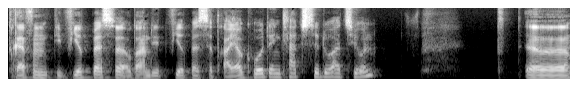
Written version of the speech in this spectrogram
treffen die viertbeste oder haben die viertbeste Dreierquote in Klatschsituationen. Äh,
